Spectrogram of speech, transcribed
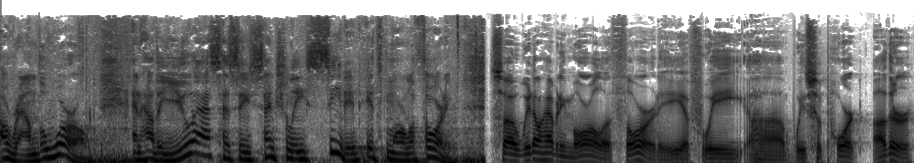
around the world, and how the U.S. has essentially ceded its moral authority. So we don't have any moral authority if we uh, we support other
